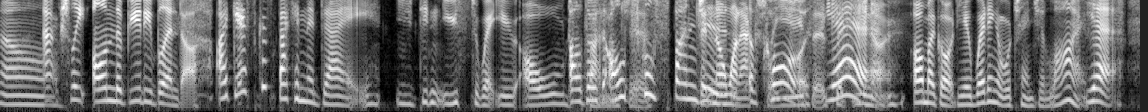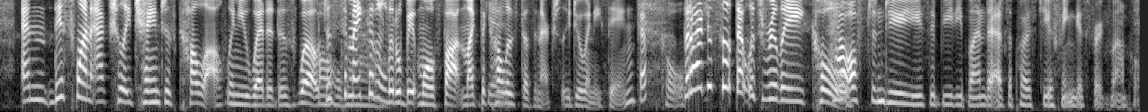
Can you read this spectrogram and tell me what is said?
Oh. actually on the Beauty Blender. I guess because back in the day, you didn't used to wet you old. Oh, those old school sponges that no one sponges, of actually course, uses. yeah. But, you know, oh my god, yeah, wetting it will change your life. Yeah. And this one actually changes color when you wet it as well, just Oh, to make it a little bit more fun. Like the Yes. colors doesn't actually do anything. That's cool. But I just thought that was really cool. How often do you use a beauty blender as opposed to your fingers, for example?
